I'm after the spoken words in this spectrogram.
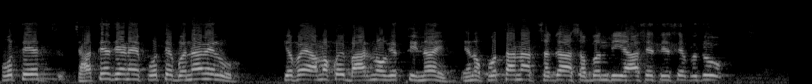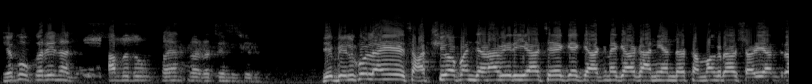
પોતે જાતે જ પોતે બનાવેલું કે ભાઈ આમાં કોઈ બહારનો વ્યક્તિ નહીં. એનો પોતાના સગા સંબંધી આ છે તે છે બધું ભેગું કરીને જ આ બધું સંયંત્ર રચેલું છે. જે બિલકુલ અહીં સાક્ષીઓ પણ જણાવી રહ્યા છે કે ક્યાંક ને ક્યાંક આની અંદર સમગ્ર ષડયંત્ર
